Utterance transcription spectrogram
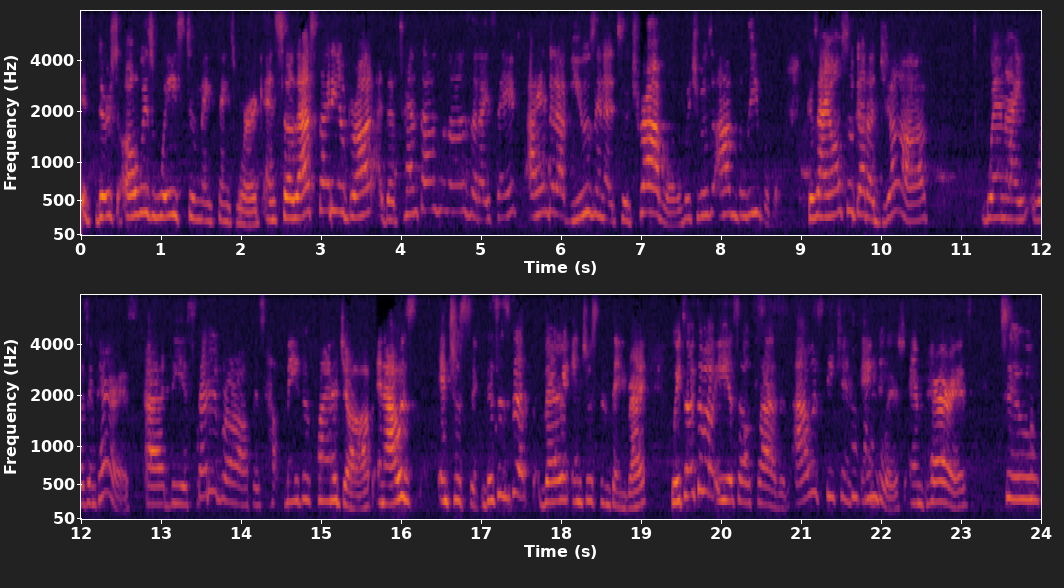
it, there's always ways to make things work. And so that study abroad, the ten thousand dollars that I saved, I ended up using it to travel, which was unbelievable. Because I also got a job when I was in Paris. Uh, the study abroad office helped me to find a job, and I was interesting. This is the very interesting thing, right? We talked about ESL classes. I was teaching English in Paris to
